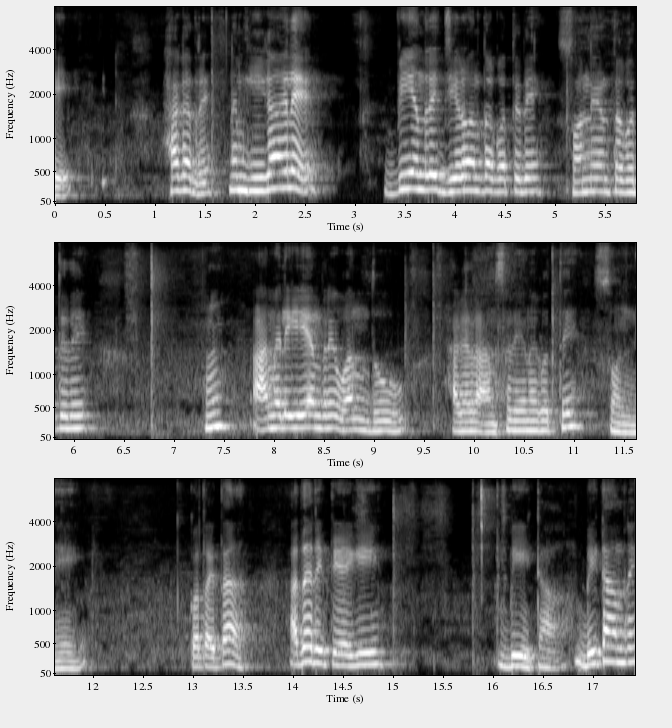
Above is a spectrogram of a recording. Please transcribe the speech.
A ಹಾಗಾದರೆ ನಮ್ಗೆ ಈಗಾಗಲೇ ಬಿ ಅಂದರೆ ಜೀರೋ ಅಂತ ಗೊತ್ತಿದೆ, ಸೊನ್ನೆ ಅಂತ ಗೊತ್ತಿದೆ. ಹ್ಞೂ ಆಮೇಲೆ ಎ ಅಂದರೆ ಒಂದು. ಹಾಗಾದರೆ ಆನ್ಸರ್ ಏನಾಗುತ್ತೆ? ಸೊನ್ನೆ. ಗೊತ್ತಾಯ್ತಾ? ಅದೇ ರೀತಿಯಾಗಿ ಬೀಟಾ. ಬೀಟಾ ಅಂದರೆ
